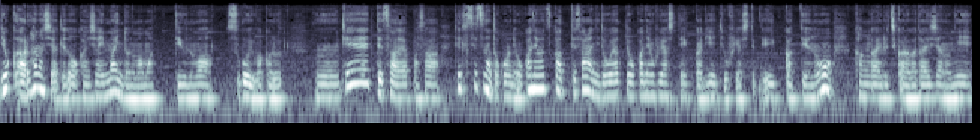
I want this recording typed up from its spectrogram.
よくある話やけど会社員マインドのままっていうのはすごいわかる。うん、経営ってさやっぱさ適切なところにお金を使ってさらにどうやってお金を増やしていくか利益を増やしていくかっていうのを考える力が大事なのに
